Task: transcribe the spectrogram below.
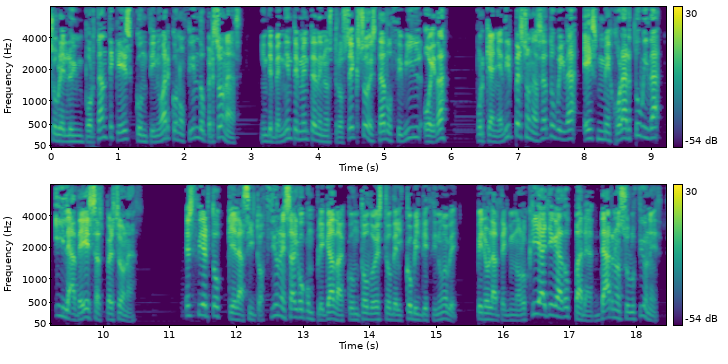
sobre lo importante que es continuar conociendo personas, independientemente de nuestro sexo, estado civil o edad. Porque añadir personas a tu vida es mejorar tu vida y la de esas personas. Es cierto que la situación es algo complicada con todo esto del COVID-19, pero la tecnología ha llegado para darnos soluciones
